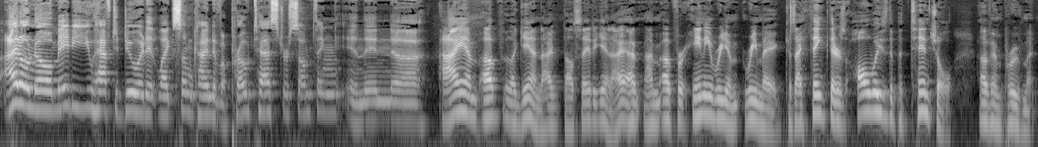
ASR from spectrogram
I don't know. Maybe you have to do it at like some kind of a protest or something, and then uh, I am up again. I, I'll say it again. I, I'm up for any re- remake because I think there's always the potential of improvement.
